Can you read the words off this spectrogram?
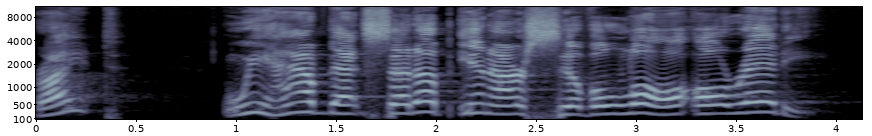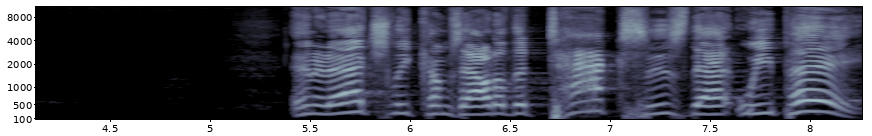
Right? We have that set up in our civil law already. And it actually comes out of the taxes that we pay.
